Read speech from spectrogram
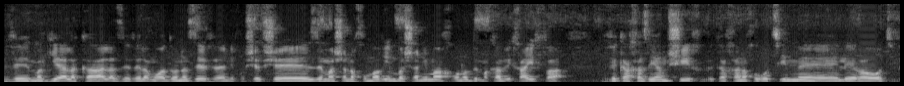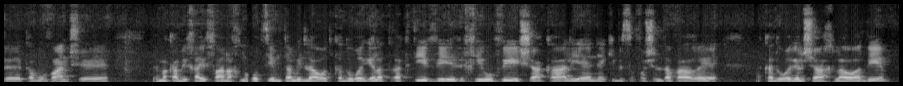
ומגיע לקהל הזה ולמועדון הזה, ואני חושב שזה מה שאנחנו מראים בשנים האחרונות במכבי חיפה, וככה זה ימשיך, וככה אנחנו רוצים להיראות, וכמובן שבמכבי חיפה אנחנו רוצים תמיד להראות כדורגל אטרקטיבי וחיובי, שהקהל ייהנה, כי בסופו של דבר הכדורגל שייך לאוהדים.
